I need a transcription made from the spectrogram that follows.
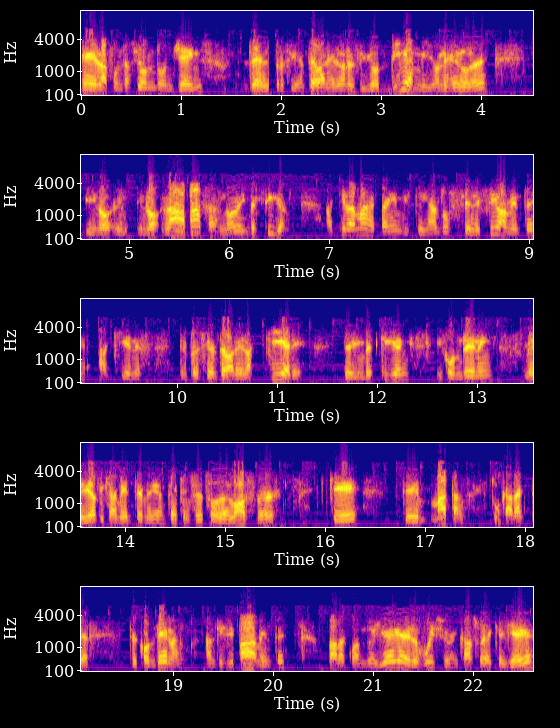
Eh, la Fundación Don James del presidente Varela recibió 10 millones de dólares y no, nada pasa, no la investigan. Aquí nada más están investigando selectivamente a quienes el presidente Varela quiere que investiguen y condenen mediáticamente mediante el proceso de lawfare que te matan tu carácter, te condenan anticipadamente para cuando llegue el juicio, en caso de que llegue,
